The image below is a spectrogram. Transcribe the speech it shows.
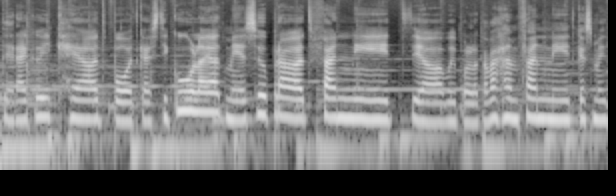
tere kõik head podcasti kuulajad, meie sõbrad, fännid ja võib-olla ka vähem fännid, kes meid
